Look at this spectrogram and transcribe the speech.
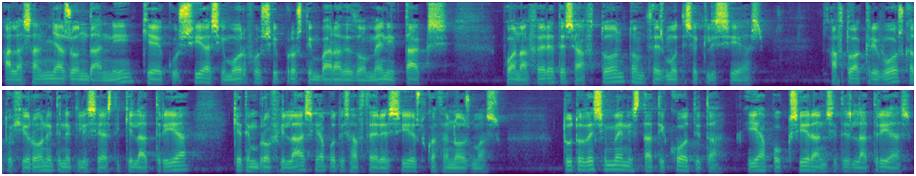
αλλά σαν μια ζωντανή και εκουσία συμμόρφωση προς την παραδεδομένη τάξη, που αναφέρεται σε αυτόν τον θεσμό της Εκκλησίας. Αυτό ακριβώς κατοχυρώνει την εκκλησιαστική λατρεία και την προφυλάσσει από τις αυθαιρεσίες του καθενός μας. Τούτο δεν σημαίνει στατικότητα ή αποξήρανση της λατρείας,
